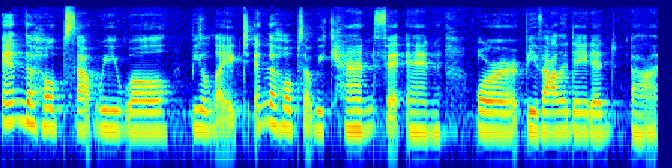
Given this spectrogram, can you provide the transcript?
in the hopes that we will be liked, in the hopes that we can fit in or be validated uh,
